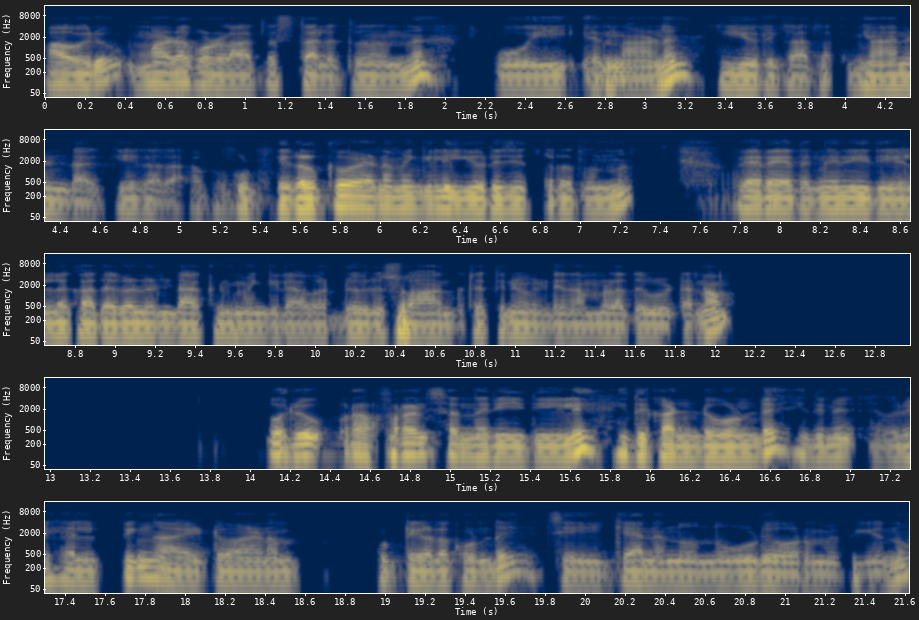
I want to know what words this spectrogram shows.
ആ ഒരു മഴ കൊള്ളാത്ത സ്ഥലത്ത് നിന്ന് പോയി എന്നാണ് ഈ ഒരു കഥ. ഞാൻ ഉണ്ടാക്കിയ കഥ. അപ്പോൾ കുട്ടികൾക്ക് വേണമെങ്കിൽ ഈ ഒരു ചിത്രത്തിൽ നിന്ന് വേറെ ഏതെങ്കിലും രീതിയിലുള്ള കഥകൾ ഉണ്ടാക്കണമെങ്കിൽ അവരുടെ ഒരു സ്വാതന്ത്ര്യത്തിന് വേണ്ടി നമ്മളത് വിടണം. ഒരു റെഫറൻസ് എന്ന രീതിയിൽ ഇത് കണ്ടുകൊണ്ട് ഇതിന് ഒരു ഹെൽപ്പിംഗ് ആയിട്ട് വേണം കുട്ടികളെ കൊണ്ട് ചെയ്യിക്കാൻ എന്ന് ഒന്നുകൂടി ഓർമ്മിപ്പിക്കുന്നു.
